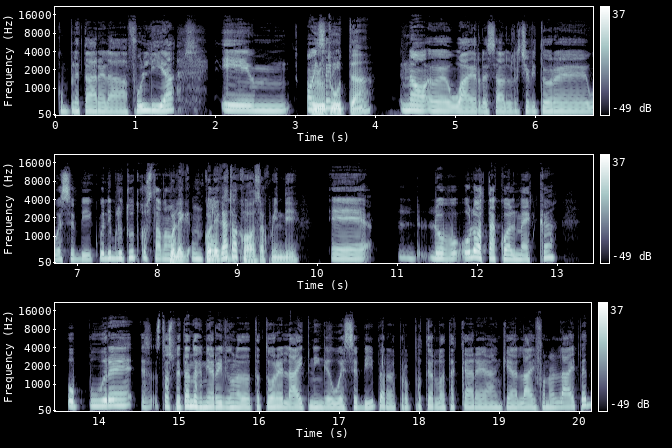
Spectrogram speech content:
completare la follia e, um, Bluetooth? Inserito... No, eh, wireless al ricevitore USB. Quelli Bluetooth costavano Colleg- un Collegato a cosa quindi? E lo, o lo attacco al Mac oppure eh, sto aspettando che mi arrivi un adattatore Lightning USB per, per poterlo attaccare anche all'iPhone o all'iPad,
